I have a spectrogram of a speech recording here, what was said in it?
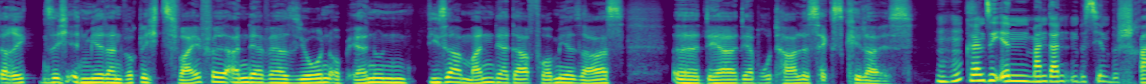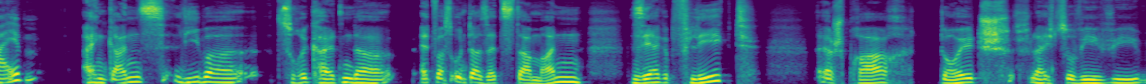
da regten sich in mir dann wirklich Zweifel an der Version, ob er nun dieser Mann, der da vor mir saß, äh, der der brutale Sexkiller ist. Mhm. Können Sie Ihren Mandanten ein bisschen beschreiben? Ein ganz lieber, zurückhaltender, etwas untersetzter Mann, sehr gepflegt. Er sprach Deutsch, vielleicht so wie, wie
